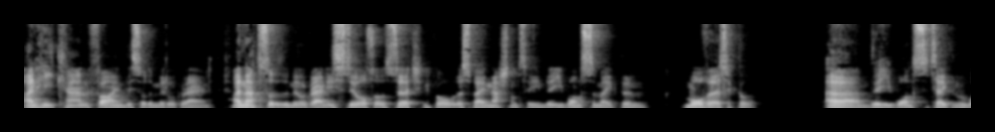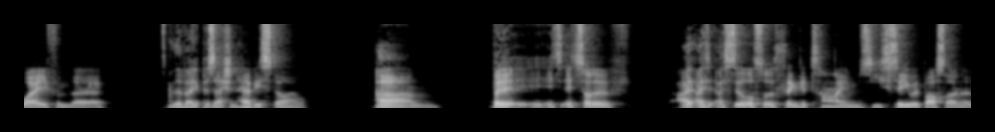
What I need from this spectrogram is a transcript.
and he can find this sort of middle ground. And that's sort of the middle ground he's still sort of searching for with the Spain national team. That he wants to make them more vertical, um, that he wants to take them away from the the very possession heavy style um, but it, it, it's it's sort of I, I still sort of think at times you see with Barcelona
